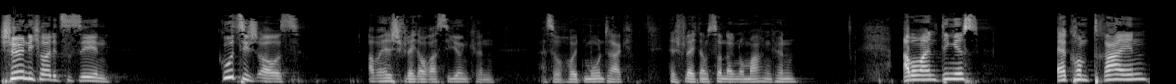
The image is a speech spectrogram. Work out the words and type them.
Schön, dich heute zu sehen. Gut siehst aus. Aber hätte ich vielleicht auch rasieren können. Also heute Montag, hätte ich vielleicht am Sonntag noch machen können. Aber mein Ding ist, er kommt rein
